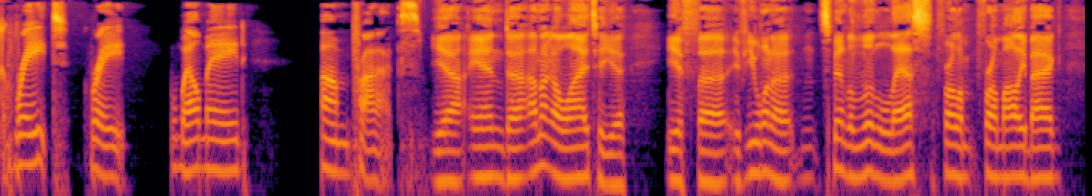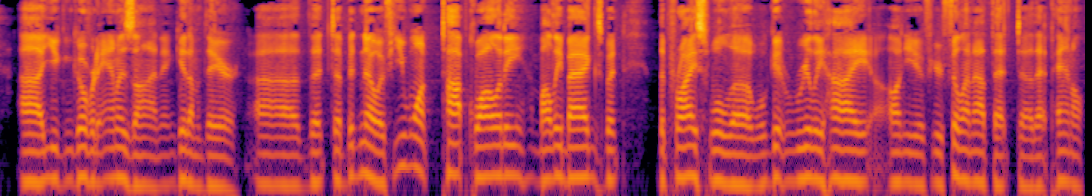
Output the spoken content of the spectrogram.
great, great, well made um, products. Yeah, and uh, I'm not gonna lie to you. If uh, if you want to spend a little less for a, for a MOLLE bag, uh, you can go over to Amazon and get them there. Uh, that, uh, but no, if you want top quality MOLLE bags, but the price will uh, will get really high on you if you're filling out that uh, that panel.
